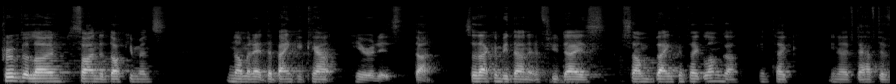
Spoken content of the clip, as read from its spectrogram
prove the loan, sign the documents, nominate the bank account. Here it is, done. So that can be done in a few days. Some bank can take longer. It can take, you know, if they have to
